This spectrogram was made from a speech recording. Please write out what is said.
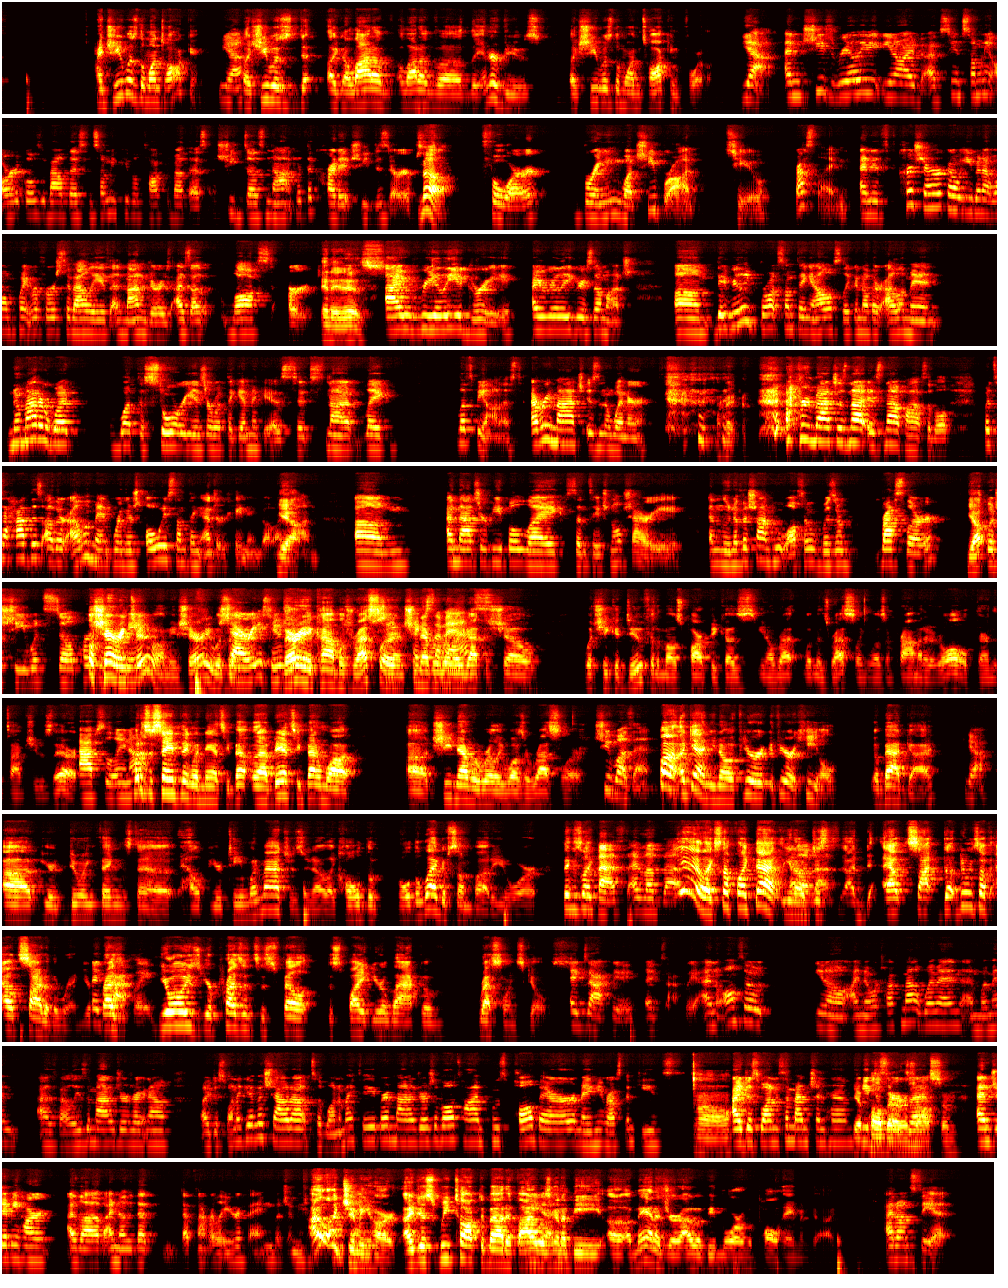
and she was the one talking. Yeah. Like she was like a lot of a lot of uh, the interviews. Like she was the one talking for them. Yeah, and she's really, you know, I've, I've seen so many articles about this and so many people talked about this. She does not get the credit she deserves No, for bringing what she brought to wrestling. And it's Chris Jericho even at one point refers to valets and managers as a lost art. and it is. I really agree. I really agree so much. Um, they really brought something else, like another element, no matter what what the story is or what the gimmick is. It's not like let's be honest, every match isn't a winner. Right. every match is not it's not possible. But to have this other element where there's always something entertaining going Yeah. on. Um, and that's where people like Sensational Sherri and Luna Vachon, who also was a wrestler, Yep. but she would still Well, Sherri too. I mean, Sherri was a Sherri too. very She- accomplished wrestler, she and she never really got to show what she could do for the most part because you know re- women's wrestling wasn't prominent at all during the time she was there. absolutely not. But it's the same thing with Nancy ben- uh, Nancy Benoit. Uh, she never really was a wrestler. she wasn't. But again, you know, if you're if you're a heel, a bad guy, Yeah. uh, you're doing things to help your team win matches. You know, like hold the hold the leg of somebody or things like that. I love that. yeah, like stuff like that. You I know, just uh, outside doing stuff outside of the ring. Your Exactly. you always your presence is felt despite your lack of wrestling skills. Exactly. Exactly. And also, you know, I know we're talking about women and women as valets and managers right now. I just want to give a shout out to one of my favorite managers of all time, who's Paul Bearer. May he rest in peace. Oh, I just wanted to mention him. yeah, he Paul Bearer is awesome. And Jimmy Hart, I love. I know that, that that's not really your thing, but Jimmy. Hart I like Jimmy thing. Hart. I just we talked about if I was going to be a, a manager, I would be more of a Paul Heyman guy. I don't see it.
